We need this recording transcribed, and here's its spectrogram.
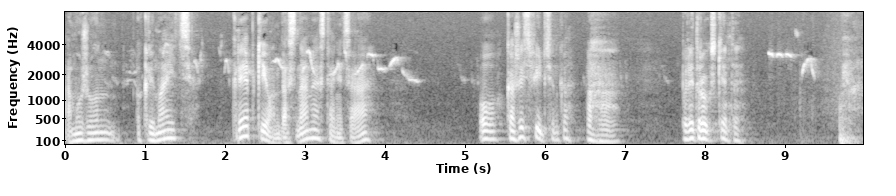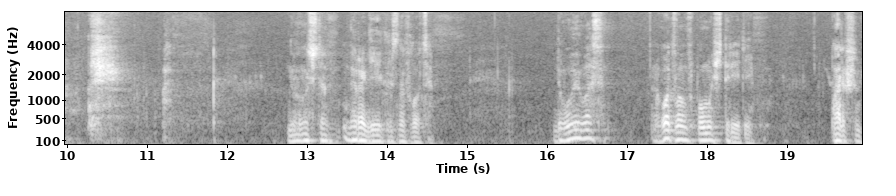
А может, он оклемается? Крепкий он, да с нами останется, а? О, кажись, Фильченко. Ага. Политрук с кем-то. Ну вот что, дорогие краснофлотцы, двое вас, а вот вам в помощь третий. Паршин,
